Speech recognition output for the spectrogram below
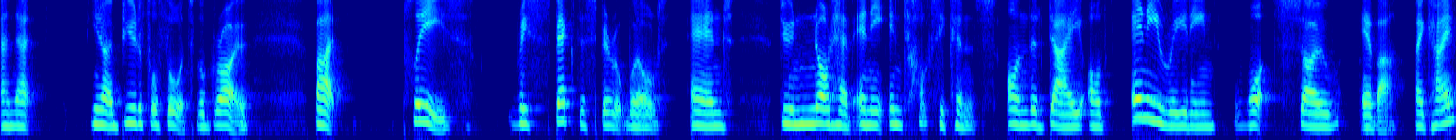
and that, you know, beautiful thoughts will grow. But please respect the spirit world and do not have any intoxicants on the day of any reading whatsoever. Okay.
